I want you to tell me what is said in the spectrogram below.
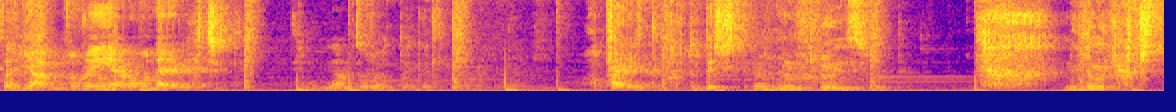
За янз бүрийн ярууна яригчд. Тийм үү? Янз бүр одоо ингээл худлаа ярьдаг хүмүүс шүү дээ. Инфлюенсерүүд. Нөлөөлөгчд.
